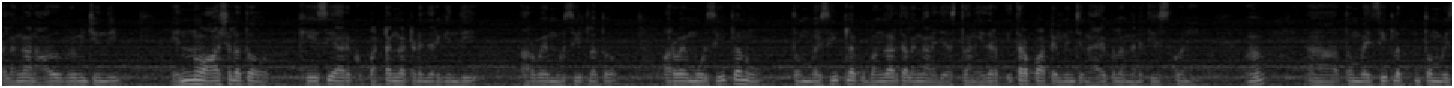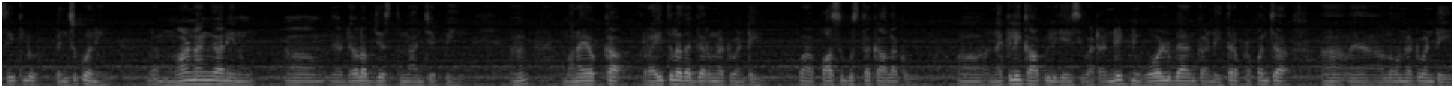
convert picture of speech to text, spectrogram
తెలంగాణ ఆవిర్భవించింది. ఎన్నో ఆశలతో కేసీఆర్కు పట్టం కట్టడం జరిగింది అరవై మూడు సీట్లతో. అరవై మూడు సీట్లను తొంభై సీట్లకు బంగారు తెలంగాణ చేస్తాను. ఇతర ఇతర పార్టీల నుంచి నాయకులందరినీ తీసుకొని తొంభై సీట్ల తొంభై సీట్లు పెంచుకొని బ్రహ్మాండంగా నేను డెవలప్ చేస్తున్నా అని చెప్పి మన యొక్క రైతుల దగ్గర ఉన్నటువంటి పా- పాసు పుస్తకాలకు నకిలీ కాపీలు చేసి వాటన్నిటిని వరల్డ్ బ్యాంక్ అండ్ ఇతర ప్రపంచలో ఉన్నటువంటి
